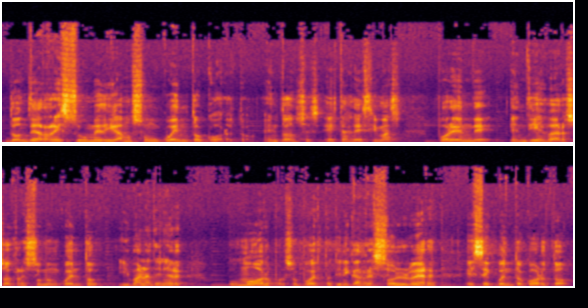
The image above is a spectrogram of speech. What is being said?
donde resume, digamos, un cuento corto. Entonces, estas décimas, por ende, en 10 versos resume un cuento y van a tener humor, por supuesto. Tiene que resolver ese cuento corto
